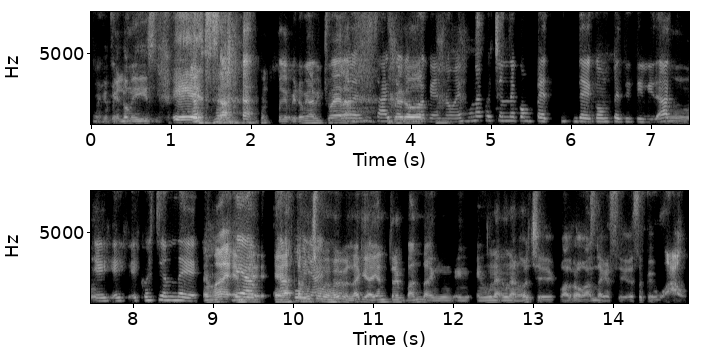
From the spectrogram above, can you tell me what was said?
Porque pierdo mi Exacto. Porque pierdo mi habichuela. No, exacto, pero... como que no es una cuestión de, compet de competitividad, no. es, es, es, cuestión de. Es más, de es, hasta mucho mejor, ¿verdad? Que hayan tres bandas en, en, en una, una, noche, cuatro bandas, que sé eso, que wow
